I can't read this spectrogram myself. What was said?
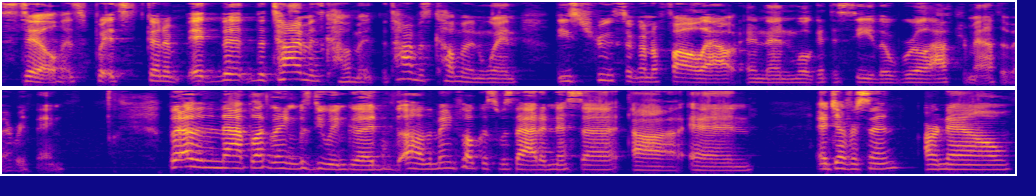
still it's it's gonna it, the the time is coming. The time is coming when these truths are gonna fall out and then we'll get to see the real aftermath of everything. But other than that black lightning was doing good. Uh, the main focus was that anissa uh, and and jefferson are now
